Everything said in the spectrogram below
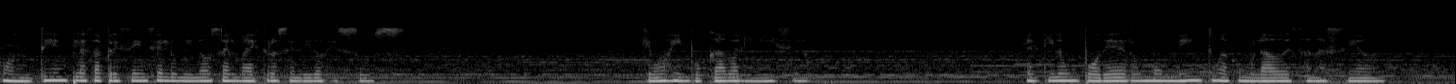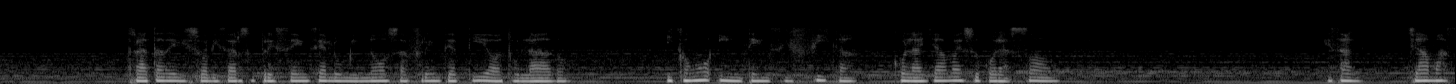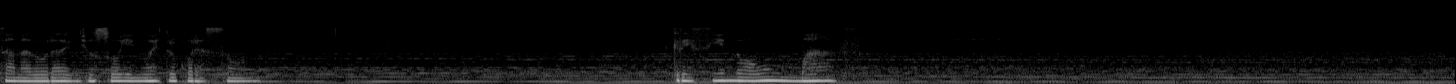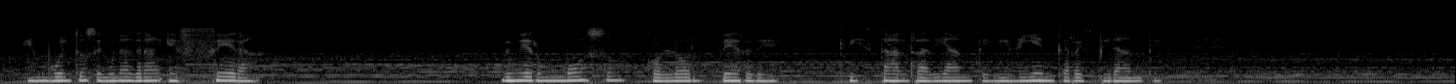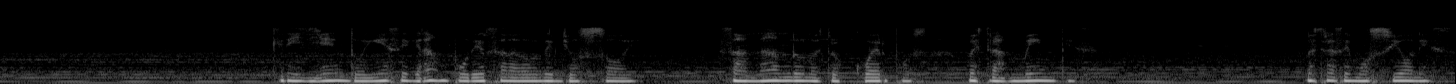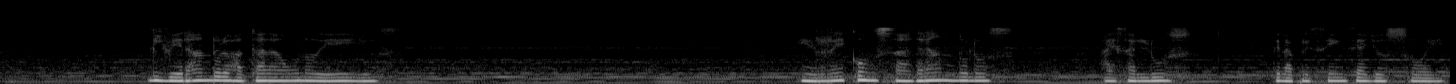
Contempla esa presencia luminosa del Maestro Ascendido Jesús hemos invocado al inicio. Él tiene un poder, un momento acumulado de sanación. Trata de visualizar su presencia luminosa frente a ti o a tu lado y cómo intensifica con la llama de su corazón esa llama sanadora del yo soy en nuestro corazón, creciendo aún más. envueltos en una gran esfera de un hermoso color verde, cristal radiante, viviente, respirante creyendo en ese gran poder sanador del yo soy, sanando nuestros cuerpos, nuestras mentes, nuestras emociones, liberándolos a cada uno de ellos y reconsagrándolos a esa luz de la presencia yo soy.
